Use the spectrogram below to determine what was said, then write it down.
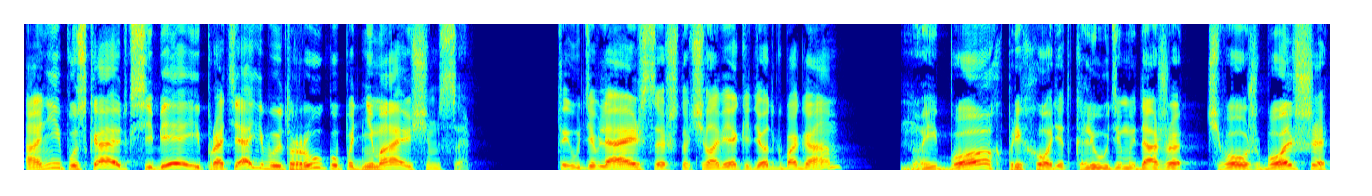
Они пускают к себе и протягивают руку поднимающимся. Ты удивляешься, что человек идет к богам? Но и Бог приходит к людям и даже, чего уж больше,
